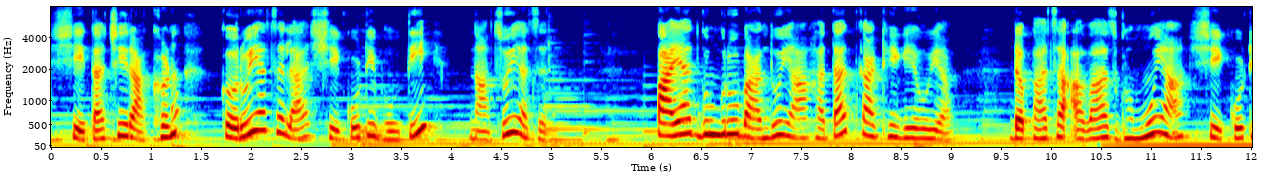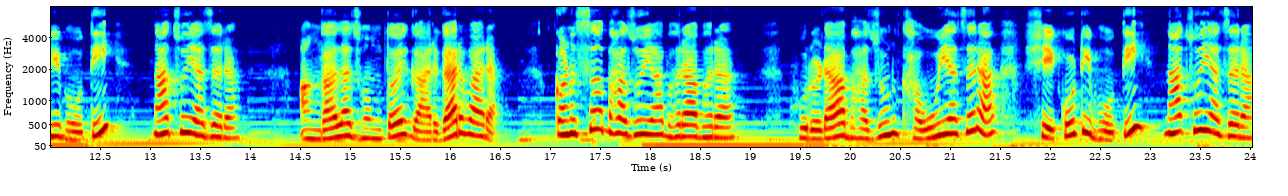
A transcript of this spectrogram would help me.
शेताची राखण करूया चला शेकोटी भोवती नाचूया जरा. पायात घुंगरू बांधूया हातात काठी घेऊया डपाचा आवाज घुमूया शेकोटी भोवती नाचूया जरा. अंगाला झोंबतोय गारगार वारा. कणस भाजूया भराभरा. हुरडा भाजून खाऊया जरा. शेकोटी भोवती नाचूया जरा.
